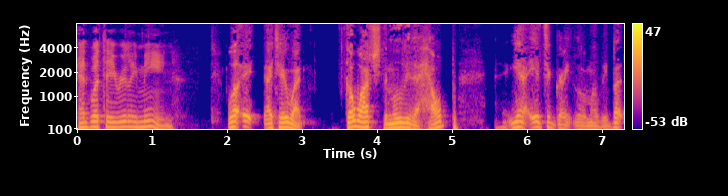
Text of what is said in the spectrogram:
and what they really mean. Well, it, I tell you what, go watch the movie The Help. Yeah, it's a great little movie. But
